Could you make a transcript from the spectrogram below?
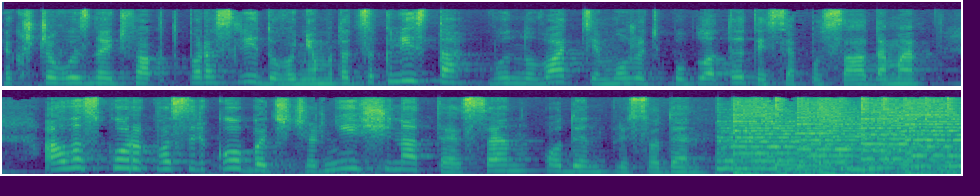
Якщо визнають факт переслідування мотоцикліста, винуватці можуть поплатитися посадами. Але Скорик Василь Кобець, Чернігівщина, ТСН 1+,1.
